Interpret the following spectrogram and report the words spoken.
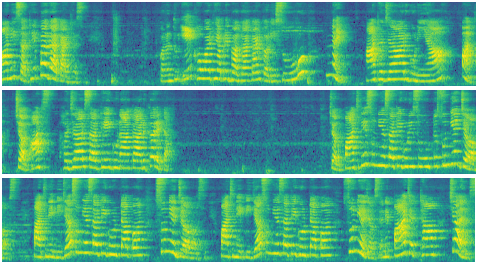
આની સાથે ભાગાકાર થશે. પરંતુ એક હોવાથી આપણે ભાગાકાર કરીશું નહીં. આઠ હજાર ગુણ્યા પાંચ. ચાલો, આઠ હજાર સાથે ગુણાકાર કરતા. ચલો, પાંચને શૂન્ય સાથે ગુણીશું તો શૂન્ય જ જવાબ આવશે. પાંચને બીજા શૂન્ય સાથે ગુણતા પણ શૂન્ય જવાબ આવશે. પાંચને ત્રીજા શૂન્ય સાથે ગુણતા પણ શૂન્ય જ અને પાંચ અઠ્ઠામ ચાલીસ.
